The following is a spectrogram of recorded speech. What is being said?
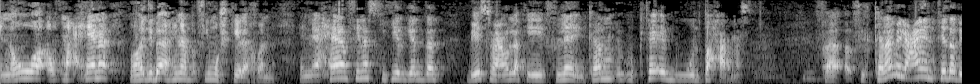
إن هو أحيانا ما هو دي بقى هنا في مشكلة يا إخوانا إن أحيانا في ناس كتير جدا بيسمع يقول لك إيه فلان كان مكتئب وانتحر مثلا. ففي الكلام العام كده في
